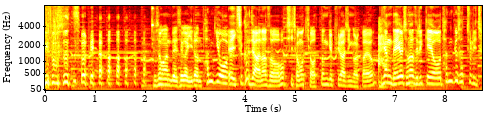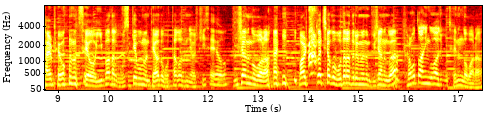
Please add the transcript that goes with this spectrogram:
이게 무슨 소리야? 죄송한데 제가 이런 판기어에 익숙하지 않아서 혹시 정확히 어떤 게 필요하신 걸까요? 그냥 내일 전화 드릴게요. 판교 사투리 잘 배워놓으세요. 이 바닥 우습게 보면 대화도 못하거든요. 쉬세요. 무시하는 거 봐라. 말 똑같이 하고 못 알아들으면 무시하는 거야? 별것도 아닌 거 가지고 되는 거 봐라.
